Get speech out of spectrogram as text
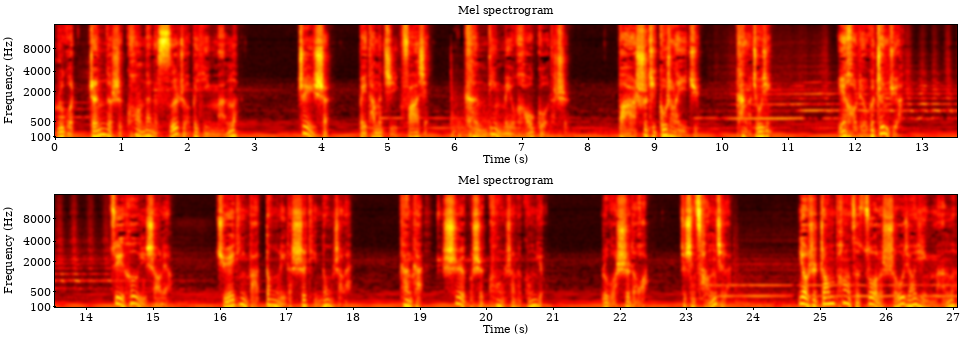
如果真的是矿难的死者被隐瞒了，这事被他们几个发现，肯定没有好果子吃。把尸体勾上来一具，看个究竟，也好留个证据啊。最后一商量，决定把洞里的尸体弄上来，看看是不是矿上的工友。如果是的话，就先藏起来。要是张胖子做了手脚隐瞒了，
